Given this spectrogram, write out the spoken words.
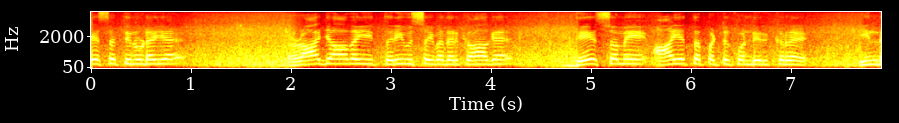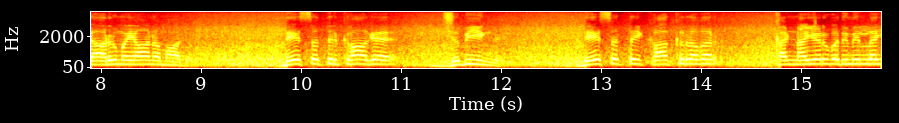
தேசத்தினுடைய ராஜாவை தெரிவு செய்வதற்காக தேசமே ஆயத்தப்பட்டு கொண்டிருக்கிற இந்த அருமையான மாதம். தேசத்திற்காக ஜபியுங்கள். தேசத்தை காக்கிறவர் கண் அயர்வதுமில்லை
